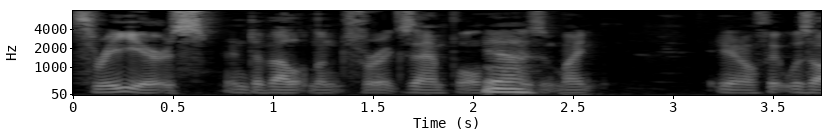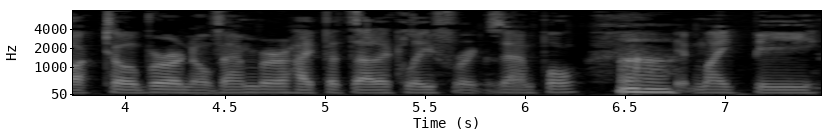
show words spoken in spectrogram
three years in development, for example. Yeah. Because it might, you know, if it was October or November, hypothetically, for example, uh it might be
